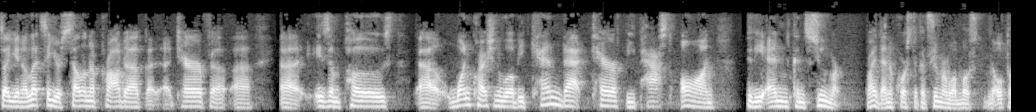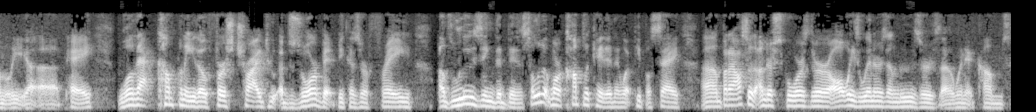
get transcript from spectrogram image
So, you know, let's say you're selling a product, a, a tariff uh, uh, is imposed. one question will be, can that tariff be passed on to the end consumer? right? Then, of course, the consumer will most ultimately uh, pay. Will that company, though, first try to absorb it because they're afraid of losing the business? So a little bit more complicated than what people say. Um, but I also underscores there are always winners and losers uh, when it comes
